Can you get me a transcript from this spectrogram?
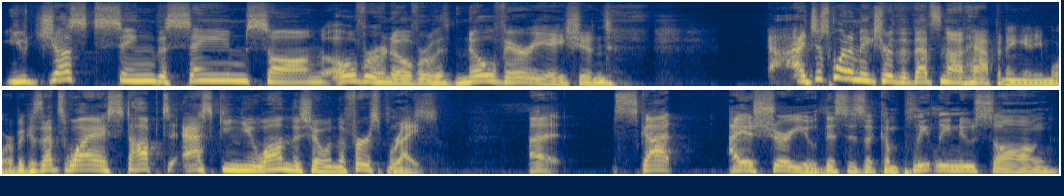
you just sing the same song over and over with no variation. I just want to make sure that that's not happening anymore because that's why I stopped asking you on the show in the first place. Uh, Scott, I assure you, this is a completely new song.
